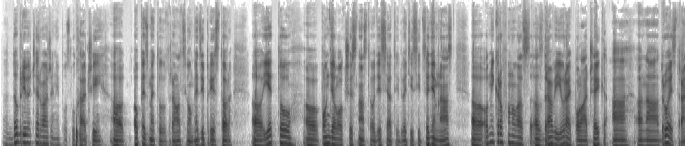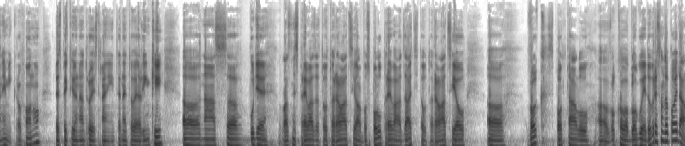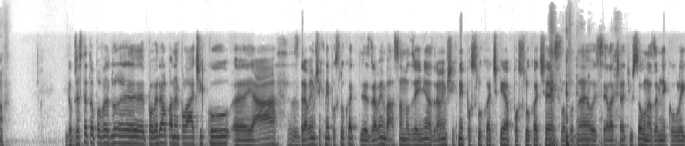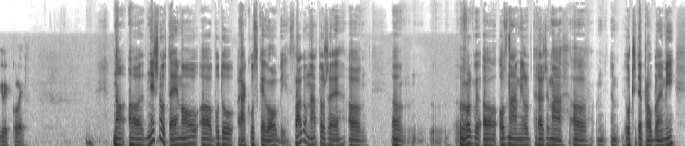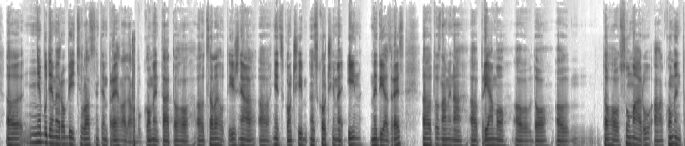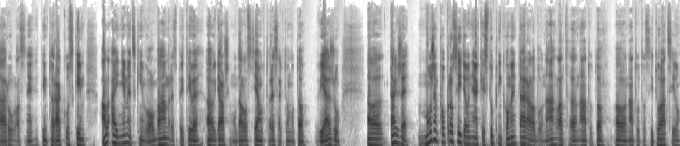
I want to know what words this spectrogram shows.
Dobrý večer, vážení poslucháči. Opäť sme tu s reláciou Medzipriestor. Je tu pondelok 16.10.2017. Od mikrofónu vás zdraví Juraj Poláček a na druhej strane mikrofónu, respektíve na druhej strane internetovej linky, nás bude vlastne sprevádzať touto reláciou alebo spoluprevádzať touto reláciou Vlk z portálu Vlkovo blogu. Je dobre som to povedal? Dobře jste to povedl, povedal, pane Poláčiku. Eh, já zdravím všechny posluchače, zdravím vás samozřejmě a zdravím všechny posluchačky a posluchače Slobodného vysílače, ať už jsou na země kouli kdekoliv. No, eh, dnešnou témou eh, budou rakúské volby. Sladom na to, že Vlk eh, oznámil, teda, že má eh, určité problémy. Eh, nebudeme robiť vlastne ten prehľad alebo komentár toho celého týždňa. Hneď skočí, skočíme in medias res, to znamená priamo do toho sumáru a komentáru vlastne týmto rakúskym, ale aj nemeckým voľbám, respektíve k ďalším udalostiam, ktoré sa k tomuto viažu. Takže Môžem poprosiť o nejaký stupný komentár alebo náhled eh, na tuto, eh, na tuto situaci?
